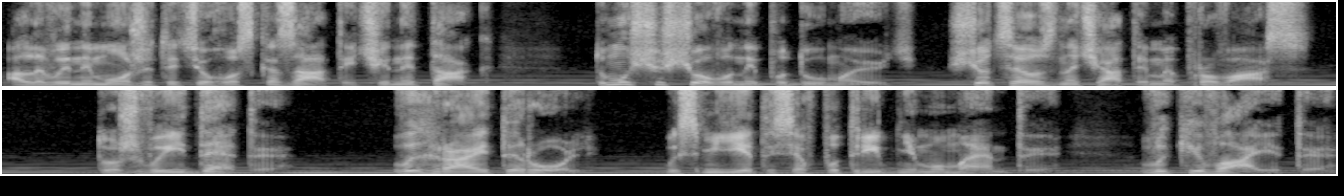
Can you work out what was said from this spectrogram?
але ви не можете цього сказати, чи не так? Тому що що вони подумають, що це означатиме про вас? Тож ви йдете, ви граєте роль, ви смієтеся в потрібні моменти, ви киваєте,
